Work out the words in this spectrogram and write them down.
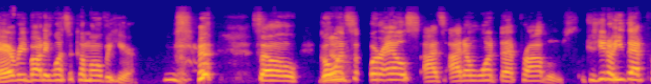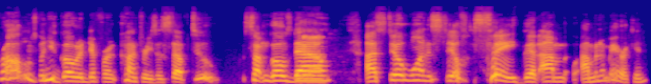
Everybody wants to come over here. so going Yeah. somewhere else, I, I don't want that problems because you know you got problems when you go to different countries and stuff too. Something goes Yeah. I still want to still say that I'm I'm an American.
